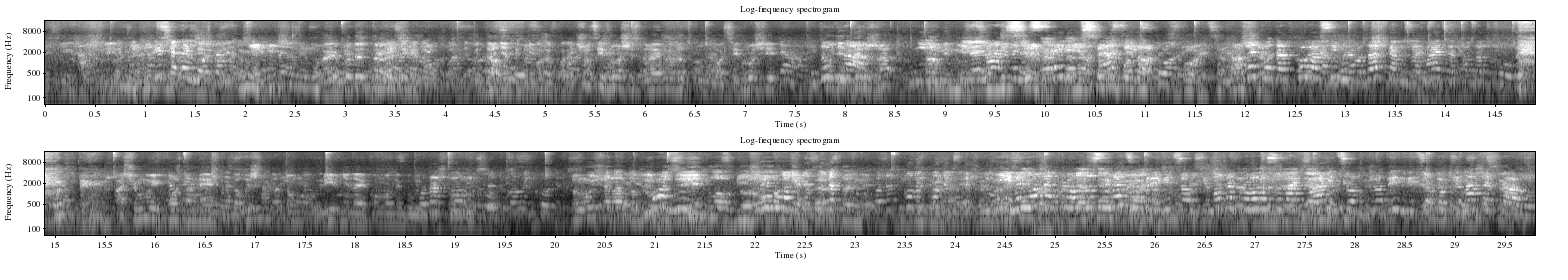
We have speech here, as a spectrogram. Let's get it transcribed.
Більше не можна. Ні, більше не можна. Питання таке. Якщо ці гроші збирає податкова, ці гроші нам. держава. А, Це це місцеві, податки збори. Це податкова всіми податками займається податкова. А чому їх можна не залишити на тому рівні, на якому вони були в прошлому Податковий кодекс. Тому що нам потрібно світло, дороги і все остальне. Податковий кодекс. Ні, ми можемо проголосувати за 3%, можемо проголосувати 2%, 1%. Це наше право,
